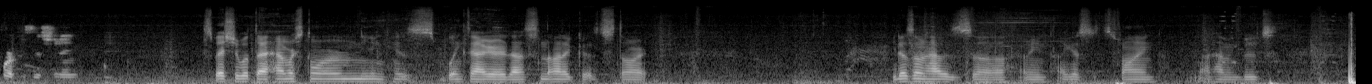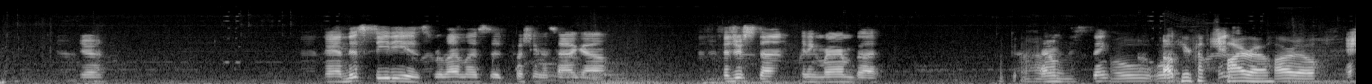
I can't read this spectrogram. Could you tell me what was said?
poor positioning. Especially with that Hammerstorm needing his Blink Dagger, that's not a good start. He doesn't have his, uh, I mean, I guess it's fine not having boots. Yeah. And this CD is relentless at pushing the tag out. They're stunned, hitting Merm, but I don't think. Oh, Up. oh, Here comes And- Pyro. Pyro. And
